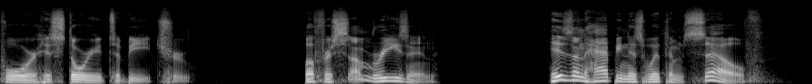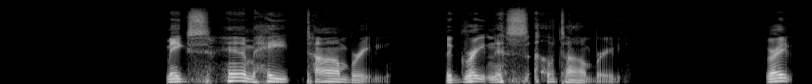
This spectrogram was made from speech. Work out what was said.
for his story to be true but for some reason his unhappiness with himself makes him hate tom brady the greatness of Tom Brady. Right?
